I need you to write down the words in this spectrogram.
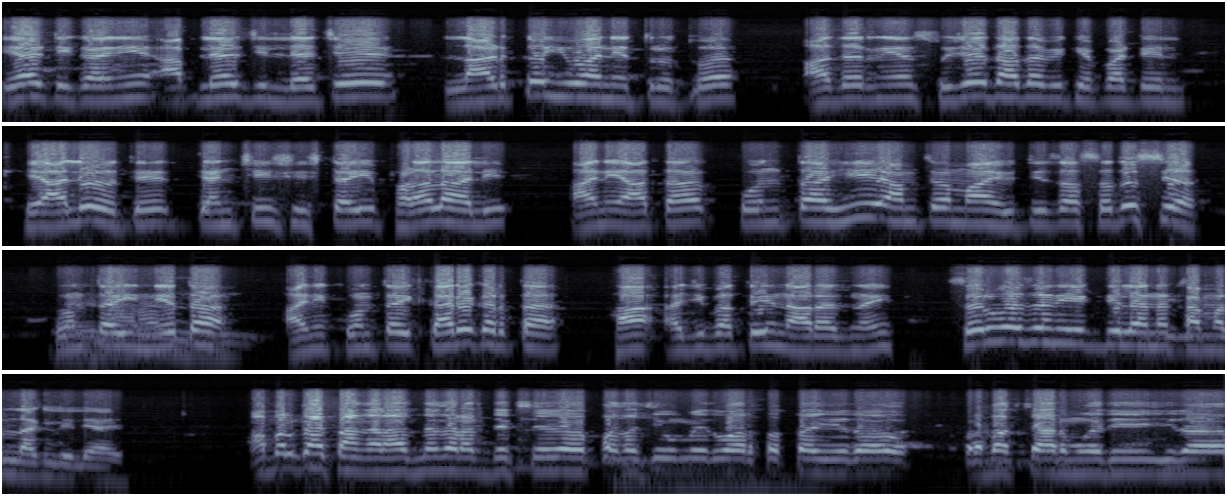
या ठिकाणी आपल्या जिल्ह्याचे लाडकं युवा नेतृत्व आदरणीय सुजय दादा विखे पाटील हे आले होते त्यांची शिष्टाई फळाला आली आणि आता कोणताही आमचा महायुतीचा सदस्य कोणताही नेता आणि कोणताही कार्यकर्ता हा अजिबातही नाराज नाही. सर्वजण एक दिलानं कामाला लागलेले आहेत. आपण काय सांगाल? आज नगराध्यक्ष पदाचे उमेदवार स्वतः इथं प्रभाग चारमध्ये इथं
